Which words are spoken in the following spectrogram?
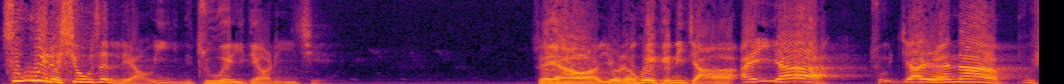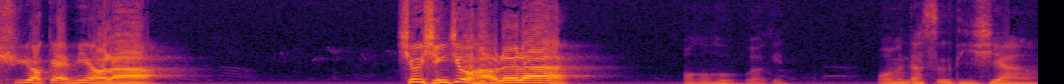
是为了修正了义。你诸位一定要理解。所以啊，有人会跟你讲啊：“哎呀，出家人呐，不需要盖庙啦，修行就好了啦。”王公后不要紧，我们到树底下，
